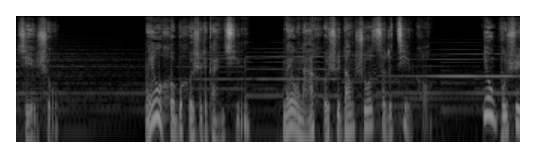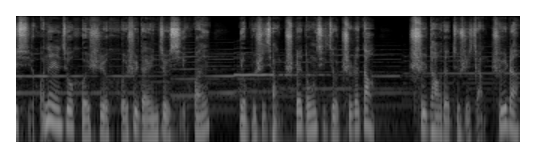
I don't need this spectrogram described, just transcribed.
结束。没有合不合适的感情，没有拿合适当说辞的借口，又不是喜欢的人就合适，合适的人就喜欢，又不是想吃的东西就吃得到，吃到的就是想吃的。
